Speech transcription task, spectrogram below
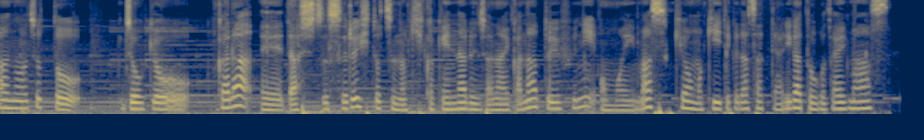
あのちょっと状況から、えー、脱出する一つのきっかけになるんじゃないかなというふうに思います。今日も聞いてくださってありがとうございます。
